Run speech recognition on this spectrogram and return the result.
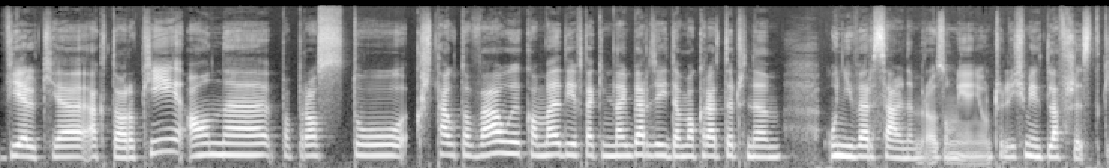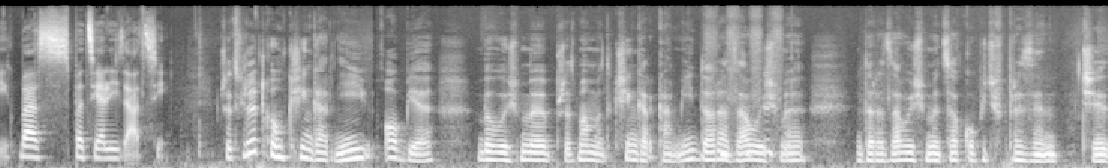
wielkie aktorki, one po prostu kształtowały komedię w takim najbardziej demokratycznym, uniwersalnym rozumieniu, czyli śmiech dla wszystkich, bez specjalizacji. Przed chwileczką w księgarni obie byłyśmy przez moment księgarkami, doradzałyśmy, doradzałyśmy co kupić w prezencie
